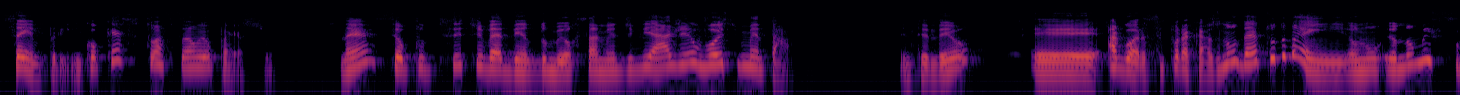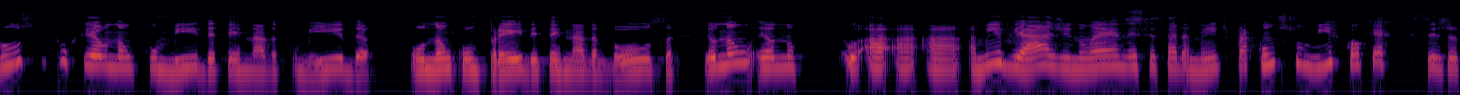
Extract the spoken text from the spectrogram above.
sempre, em qualquer situação eu peço, né? Se eu se estiver dentro do meu orçamento de viagem, eu vou experimentar, entendeu? É, agora, se por acaso não der, tudo bem. Eu não, eu não me frustro porque eu não comi determinada comida ou não comprei determinada bolsa. Eu não, eu não, a, a, a minha viagem não é necessariamente para consumir qualquer que seja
